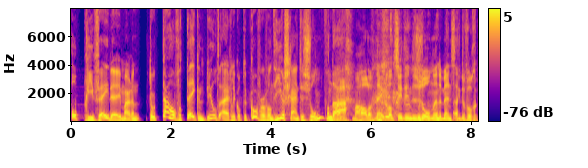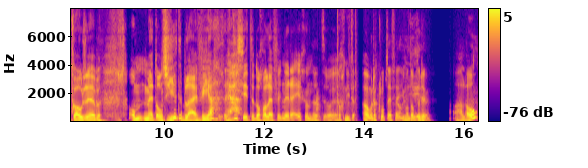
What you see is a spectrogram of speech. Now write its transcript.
op privéday, maar een totaal vertekend beeld eigenlijk op de cover. Want hier schijnt de zon vandaag. Ja, maar half Nederland zit in de zon. En de mensen die ervoor gekozen hebben om met ons hier te blijven, ja, die zitten nog wel even in de regen. Dat, eh, Toch niet. Oh, dat klopt even iemand op de deur. Hallo?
